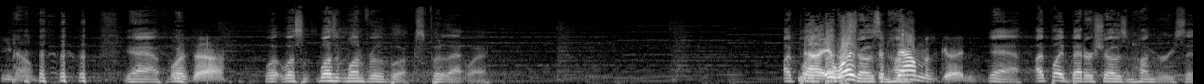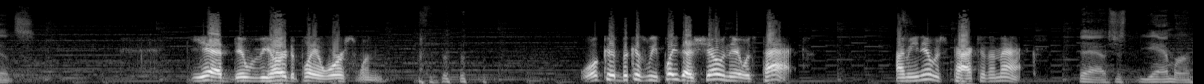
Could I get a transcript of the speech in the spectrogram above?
you know, Yeah, was uh wa- wasn't wasn't one for the books. Put it that way. I played no, it better was shows the in sound Hungary. was good. Yeah, I played better shows in Hungary since. Yeah, it would be hard to play a worse one. well, could, because we played that show and it was packed. I mean, it was packed to the max. Yeah, it was just yammering.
